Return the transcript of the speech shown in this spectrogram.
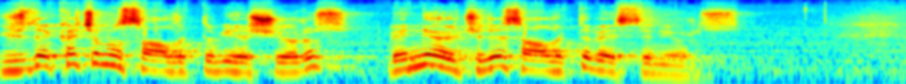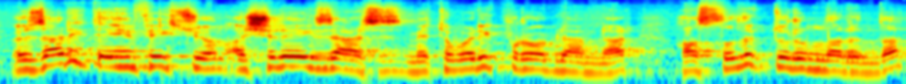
yüzde kaçımız sağlıklı yaşıyoruz ve ne ölçüde sağlıklı besleniyoruz? Özellikle enfeksiyon, aşırı egzersiz, metabolik problemler, hastalık durumlarında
